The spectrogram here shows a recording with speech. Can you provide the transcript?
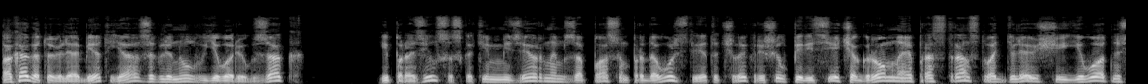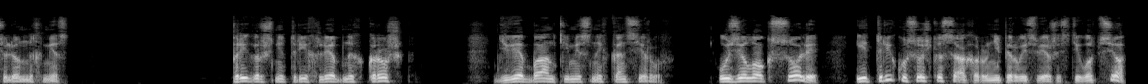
Пока готовили обед, я заглянул в его рюкзак и поразился, с каким мизерным запасом продовольствия этот человек решил пересечь огромное пространство, отделяющее его от населенных мест. Пригоршни три хлебных крошек, две банки мясных консервов, узелок соли и три кусочка сахара не первой свежести. Вот все.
